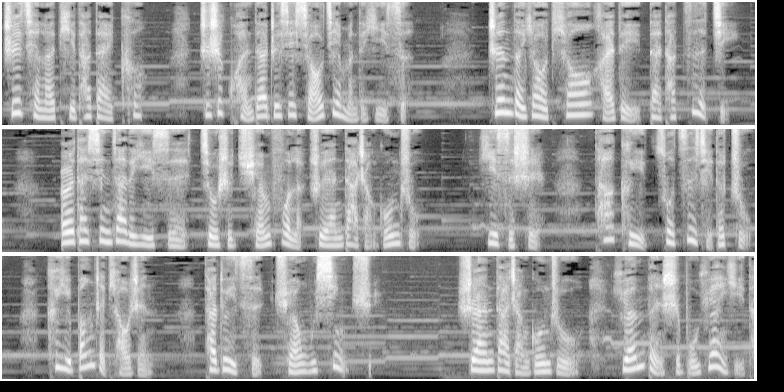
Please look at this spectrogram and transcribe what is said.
之前来替他待客，只是款待这些小姐们的意思，真的要挑，还得带他自己。而他现在的意思就是全负了瑞安大长公主，意思是，他可以做自己的主，可以帮着挑人，他对此全无兴趣。虽然大长公主原本是不愿意的，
